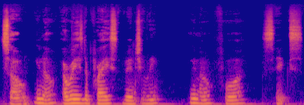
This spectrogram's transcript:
So you know, I raised the price eventually you know, four, six.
